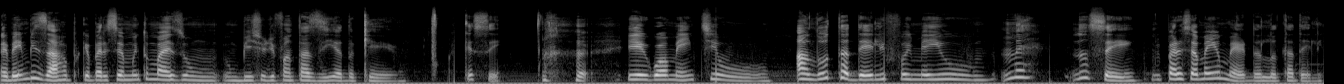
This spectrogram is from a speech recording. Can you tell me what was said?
É bem bizarro, porque parecia muito mais um, um bicho de fantasia do que. Que sei. e igualmente o. A luta dele foi meio. Meh não sei, me pareceu meio merda a luta dele.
